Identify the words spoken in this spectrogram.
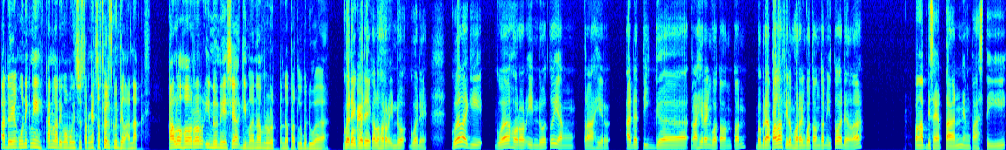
ada yang unik nih kan nggak ada yang ngomongin suster ngesot versus kuntilanak. Kalau horor Indonesia gimana menurut pendapat lu berdua? Gue deh, gue deh. Kalau horor Indo, gue deh. Gue lagi, gue horor Indo tuh yang terakhir ada tiga terakhir yang gue tonton. Beberapa lah film horor yang gue tonton itu adalah Pengabdi Setan yang pasti.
